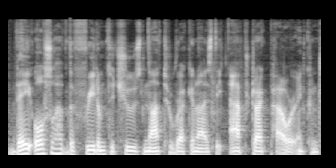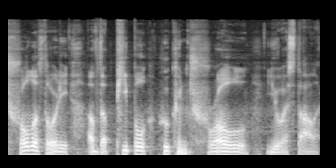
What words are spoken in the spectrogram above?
they also have the freedom to choose not to recognize the abstract power and control authority of the people who control US dollar.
